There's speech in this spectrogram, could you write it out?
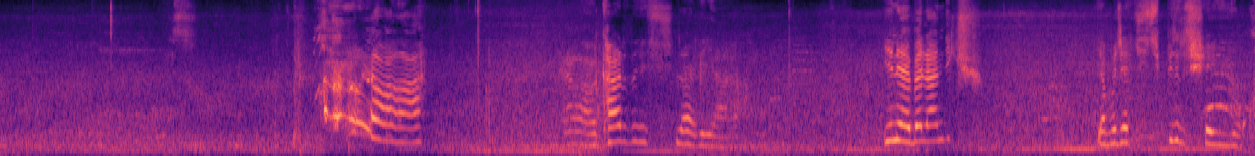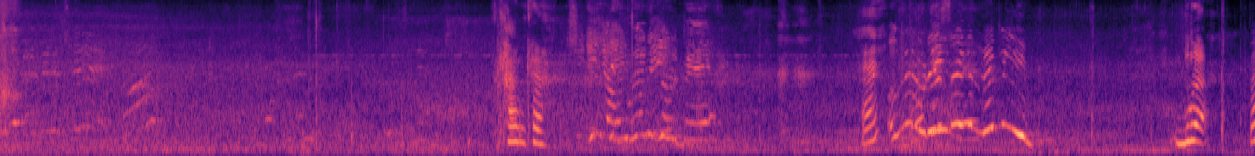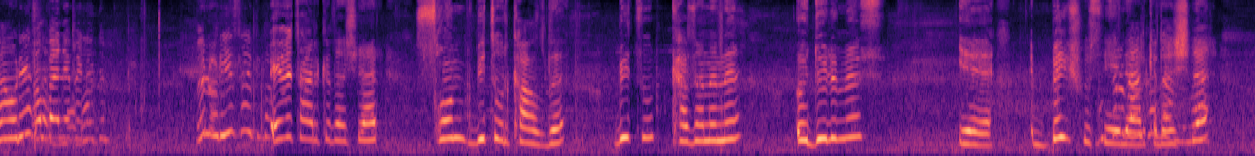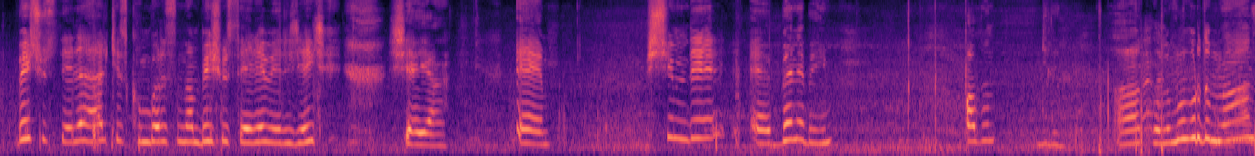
Anana ya. Ya kardeşler ya. Yine ebelendik. Yapacak hiçbir şey yok. Kanka. Ya buraya gördüm. He? Oğlum oraya saydım ne bileyim. Bura. Ben oraya saydım. ben baba. Ben oraya saydım. Evet arkadaşlar son bir tur kaldı. Bir tur kazananı ödülümüz e, 500 tur TL arkadaşlar. 500 TL herkes kumbarasından 500 TL verecek şey ya. E, şimdi e, ben ebeyim. Alın gidin. Aa kolumu vurdum lan.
